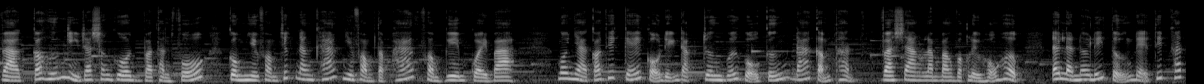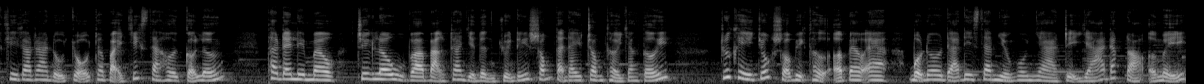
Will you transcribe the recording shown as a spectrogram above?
và có hướng nhìn ra sân golf và thành phố, cùng nhiều phòng chức năng khác như phòng tập hát, phòng game, quầy bar. Ngôi nhà có thiết kế cổ điển đặc trưng với gỗ cứng, đá cẩm thạch và sàn làm bằng vật liệu hỗn hợp. Đây là nơi lý tưởng để tiếp khách khi gara đủ chỗ cho 7 chiếc xe hơi cỡ lớn. Theo Daily Mail, Triglow và bạn trai dự định chuyển đến sống tại đây trong thời gian tới. Trước khi chốt sổ biệt thự ở Bel Air, bộ đôi đã đi xem nhiều ngôi nhà trị giá đắt đỏ ở Mỹ.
